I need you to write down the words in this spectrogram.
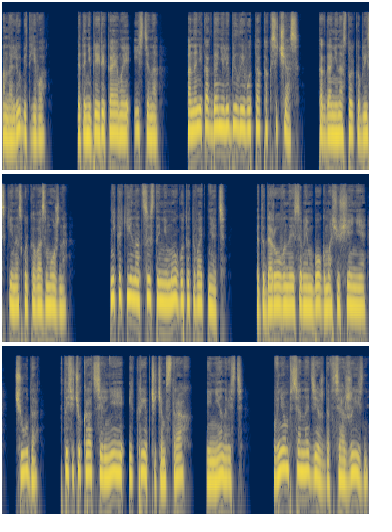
она любит его. Это непререкаемая истина. Она никогда не любила его так, как сейчас, когда они настолько близки, насколько возможно. Никакие нацисты не могут этого отнять. Это дарованное самим Богом ощущение чуда в тысячу крат сильнее и крепче, чем страх и ненависть. В нем вся надежда, вся жизнь.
